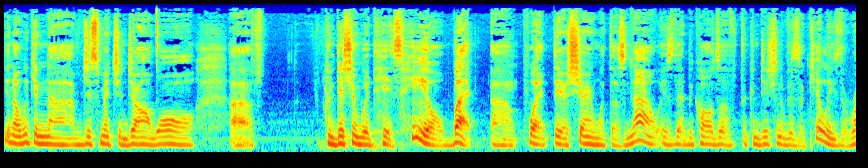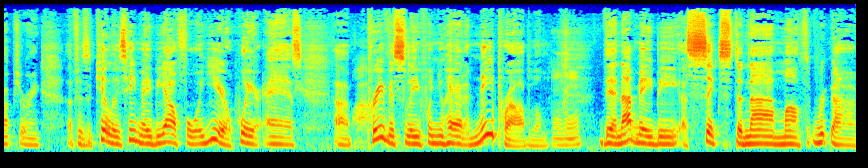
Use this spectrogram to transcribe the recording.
You know, we can uh, just mention John Wall. Uh, condition with his heel, but uh, what they're sharing with us now is that because of the condition of his Achilles, the rupturing of his Achilles, he may be out for a year. Whereas uh, previously, when you had a knee problem, then that may be a six to nine month re- uh,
